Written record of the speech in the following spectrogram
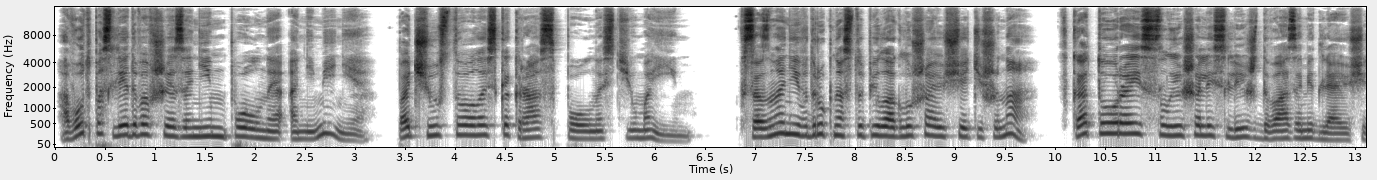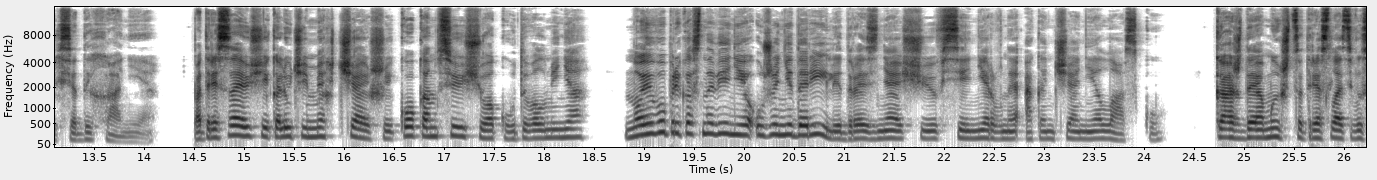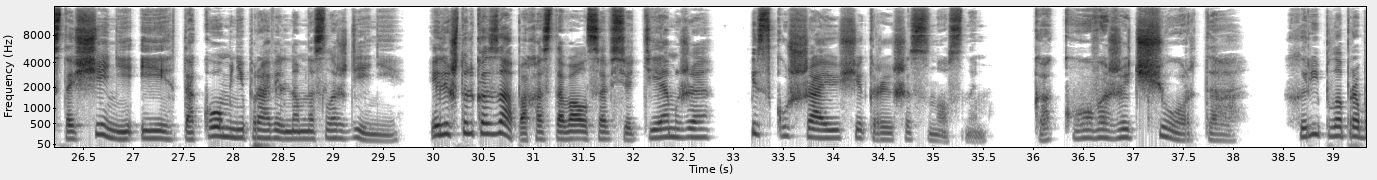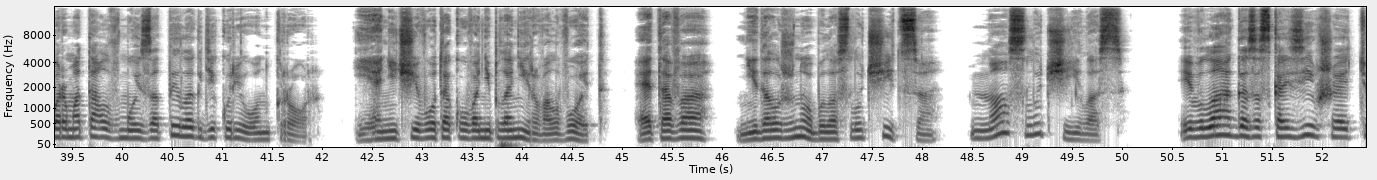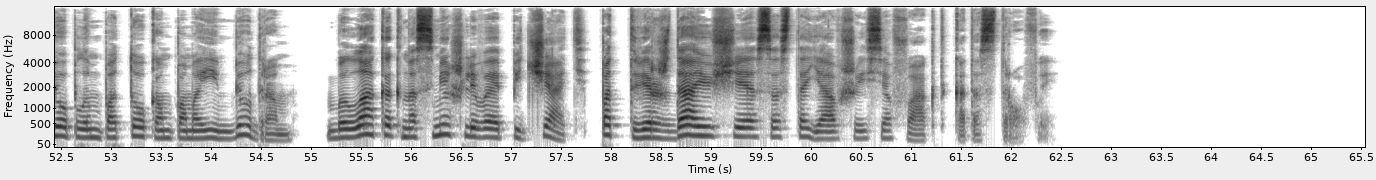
А вот последовавшее за ним полное онемение почувствовалось как раз полностью моим. В сознании вдруг наступила оглушающая тишина, в которой слышались лишь два замедляющихся дыхания. Потрясающий колючий мягчайший кокон все еще окутывал меня, но его прикосновения уже не дарили дразнящую все нервные окончания ласку. Каждая мышца тряслась в истощении и таком неправильном наслаждении. И лишь только запах оставался все тем же, искушающе крышесносным. «Какого же черта?» — хрипло пробормотал в мой затылок Декурион Крор. «Я ничего такого не планировал, Войт. Этого не должно было случиться, но случилось». И влага, заскользившая теплым потоком по моим бедрам, была как насмешливая печать, подтверждающая состоявшийся факт катастрофы.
